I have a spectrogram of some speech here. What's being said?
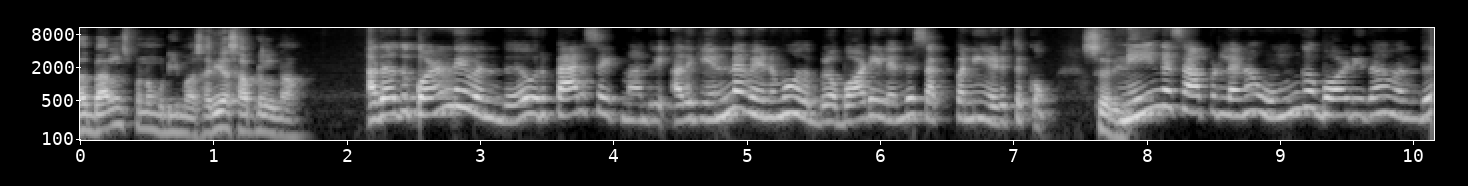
அது பேலன்ஸ் பண்ண முடியுமா? சரியாக சாப்பிடலனா? அதாவது குழந்தை வந்து ஒரு பாரசைட் மாதிரி அதுக்கு என்ன வேணுமோ அது பாடியில இருந்து சக் பண்ணி எடுத்துக்கும். சரி. நீங்க சாப்பிடலன்னா உங்க பாடி தான் வந்து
